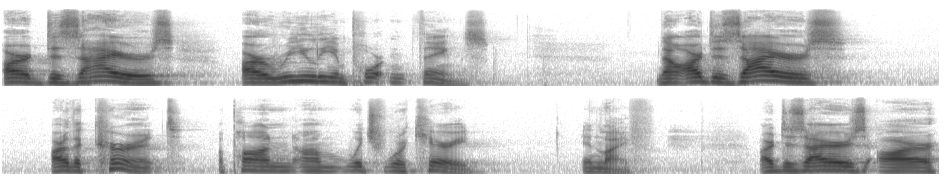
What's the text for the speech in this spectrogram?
our desires are really important things. Now, our desires are the current upon um, which we're carried in life. Our desires are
